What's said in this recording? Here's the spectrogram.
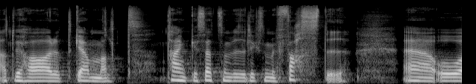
Att vi har ett gammalt tankesätt som vi liksom är fast i. Och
